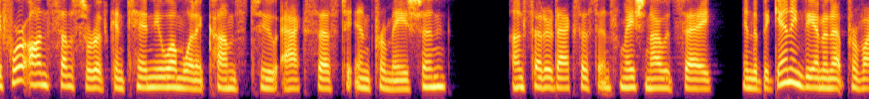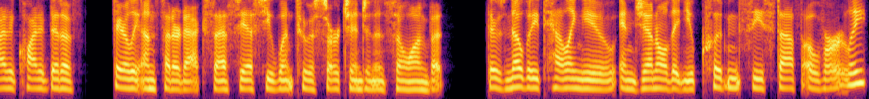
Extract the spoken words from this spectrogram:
If we're on some sort of continuum when it comes to access to information, unfettered access to information, I would say in the beginning, the internet provided quite a bit of fairly unfettered access. Yes, you went through a search engine and so on, but there's nobody telling you in general that you couldn't see stuff overtly.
